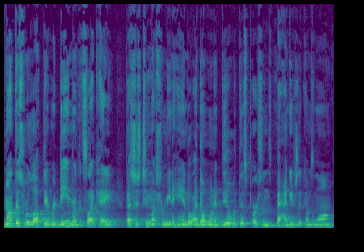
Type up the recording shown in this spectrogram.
Not this reluctant redeemer that's like, hey, that's just too much for me to handle. I don't want to deal with this person's baggage that comes along.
